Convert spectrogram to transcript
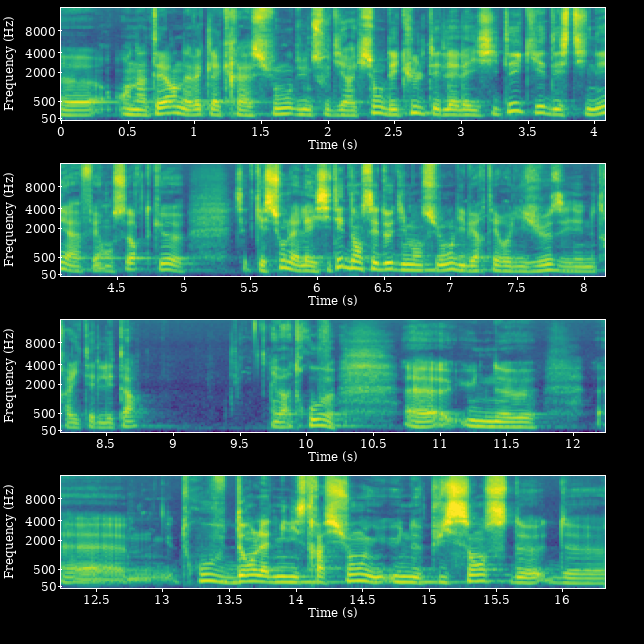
en interne avec la création d'une sous-direction des cultes et de la laïcité qui est destinée à faire en sorte que cette question de la laïcité, dans ces deux dimensions, liberté religieuse et neutralité de l'État, eh ben, trouve une euh, trouve dans l'administration une puissance de,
